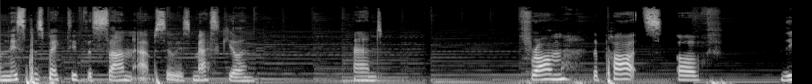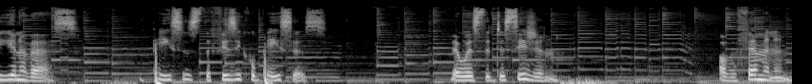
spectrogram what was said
From this perspective, the sun, Apsu, is masculine and from the parts of the universe, the pieces, the physical pieces, there was the decision of a feminine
